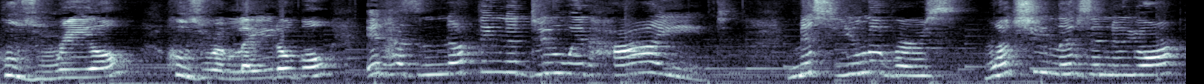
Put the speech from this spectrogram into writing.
who's real, who's relatable. It has nothing to do with height. Miss Universe, once she lives in New York,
